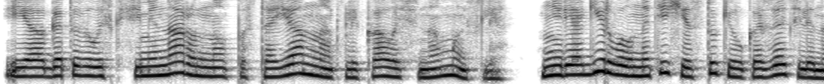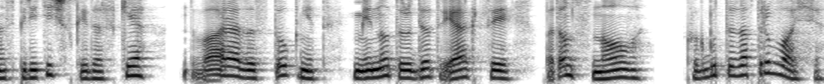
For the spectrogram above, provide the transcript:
Я готовилась к семинару, но постоянно отвлекалась на мысли. Не реагировала на тихие стуки указателя на спиритической доске. Два раза стукнет, минуту ждет реакции, потом снова. Как будто завтра Вася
